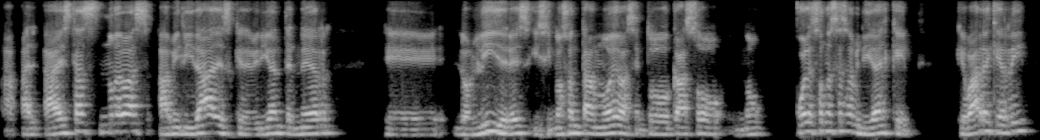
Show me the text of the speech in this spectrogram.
a, estas nuevas habilidades que deberían tener eh, los líderes? Y si no son tan nuevas, en todo caso, ¿no? ¿Cuáles son esas habilidades que, que va a requerir,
